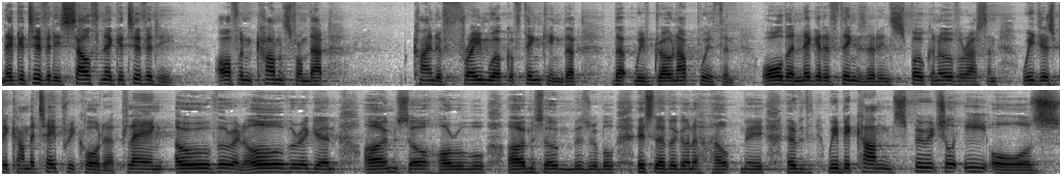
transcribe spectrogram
Negativity, self negativity, often comes from that kind of framework of thinking that, that we've grown up with. And all the negative things that have been spoken over us, and we just become a tape recorder playing over and over again. I'm so horrible. I'm so miserable. It's never going to help me. We become spiritual Eeyores.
